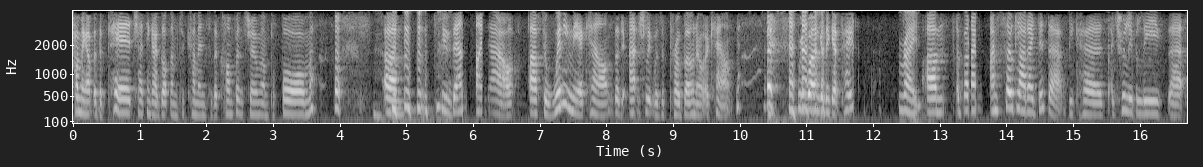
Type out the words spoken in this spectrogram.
coming up with a pitch. I think I got them to come into the conference room and perform. um, to then find out after winning the account that actually it was a pro bono account. we weren't going to get paid. Right. Um, but I'm, I'm so glad I did that because I truly believe that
